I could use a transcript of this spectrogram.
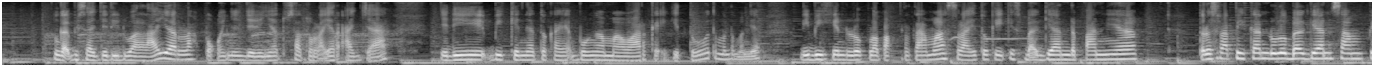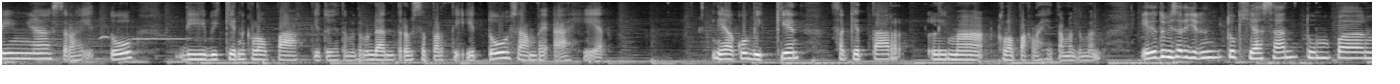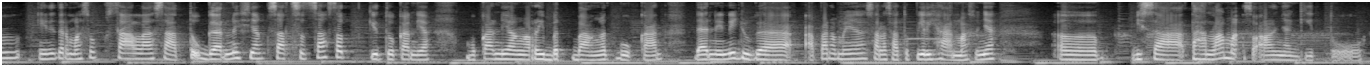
nggak bisa jadi dua layar lah pokoknya jadinya tuh satu layar aja. Jadi bikinnya tuh kayak bunga mawar kayak gitu teman-teman ya. Dibikin dulu kelopak pertama setelah itu kikis bagian depannya. Terus rapikan dulu bagian sampingnya setelah itu dibikin kelopak gitu ya teman-teman. Dan terus seperti itu sampai akhir. Ini aku bikin sekitar 5 kelopak lah ya teman-teman. Ini tuh bisa dijadiin untuk hiasan tumpeng. Ini termasuk salah satu garnish yang sat-set-sat gitu kan ya. Bukan yang ribet banget bukan. Dan ini juga apa namanya salah satu pilihan. Maksudnya e, bisa tahan lama soalnya gitu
